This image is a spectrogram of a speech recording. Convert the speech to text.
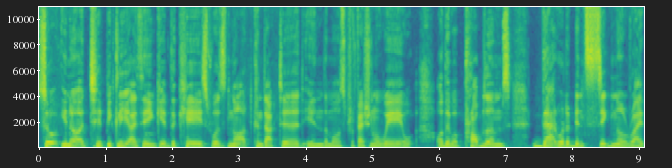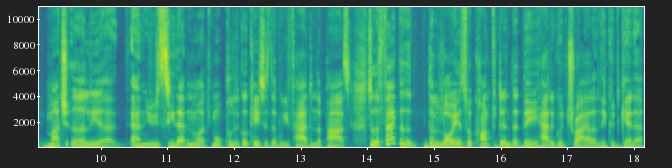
So, you know, typically, I think if the case was not conducted in the most professional way or, or there were problems, that would have been signaled, right, much earlier. And you see that in much more political cases that we've had in the past. So the fact that the the lawyers were confident that they had a good trial and they could get a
